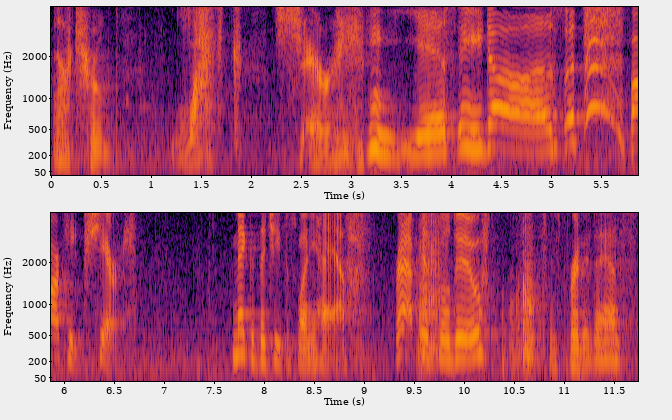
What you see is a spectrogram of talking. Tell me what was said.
Bertram like Sherry. yes, he does. Barkeep, sherry. Make it the cheapest one you have. Rap this will do. His pretty dance.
